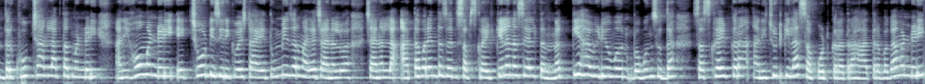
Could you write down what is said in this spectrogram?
तर खूप छान लागतात मंडळी. आणि हो मंडळी एक छोटीशी रिक्वेस्ट आहे. तुम्ही जर माझ्या चॅनलवर चॅनलला आतापर्यंत जर सबस्क्राईब केलं नसेल तर नक्की हा व्हिडिओ बन बघूनसुद्धा सबस्क्राईब करा आणि चुटकीला सपोर्ट करत राहा. तर बघा मंडळी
